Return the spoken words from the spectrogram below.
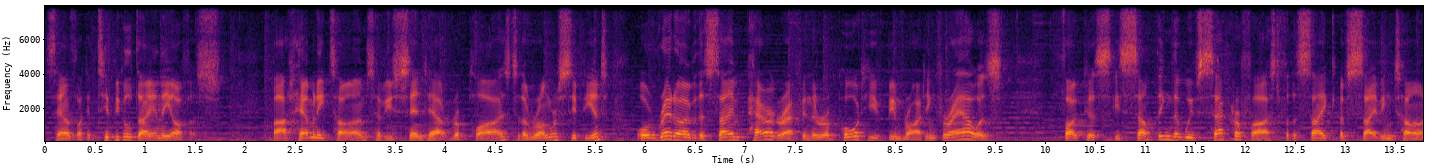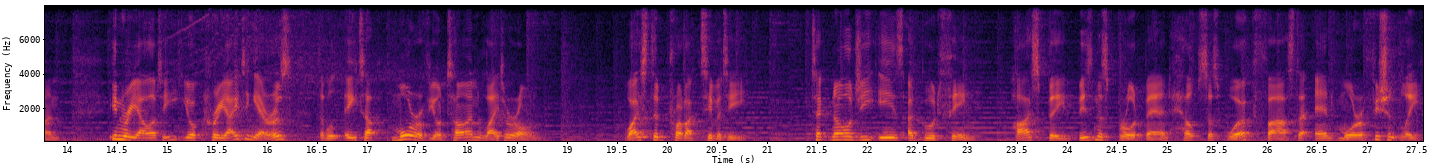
Sounds like a typical day in the office. But how many times have you sent out replies to the wrong recipient or read over the same paragraph in the report you've been writing for hours? Focus is something that we've sacrificed for the sake of saving time. In reality, you're creating errors that will eat up more of your time later on. Wasted productivity. Technology is a good thing. High speed business broadband helps us work faster and more efficiently.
